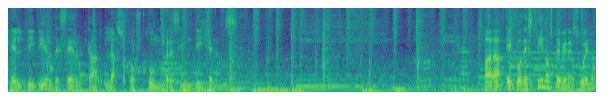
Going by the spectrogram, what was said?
el vivir de cerca las costumbres indígenas. Para Ecodestinos de Venezuela,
